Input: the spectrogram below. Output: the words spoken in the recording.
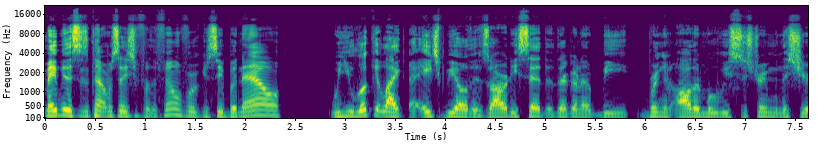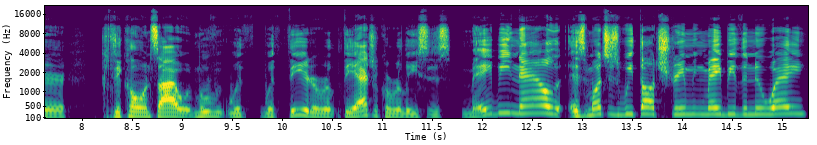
maybe this is a conversation for the film frequency, but now when you look at like HBO that's already said that they're gonna be bringing all their movies to streaming this year to coincide with movie with with theater theatrical releases, maybe now as much as we thought streaming may be the new way,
